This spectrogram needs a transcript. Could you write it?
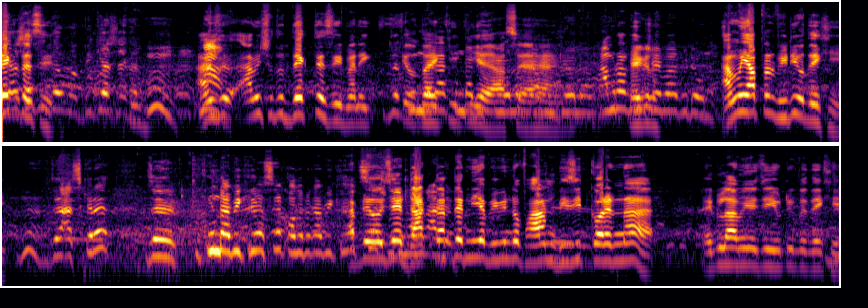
দেখতেছি। আমি শুধু দেখতেছি মানে কোথায় জায়গা কি কি আছে হ্যাঁ। আমি আপনার ভিডিও দেখি। যে আজকে যে কোনটা বিক্রি হচ্ছে কত টাকা বিক্রি হচ্ছে আপনি ওই যে ডাক্তারদের নিয়ে বিভিন্ন ফার্ম ভিজিট করেন না? এগুলো আমি ওই যে ইউটিউবে দেখি।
